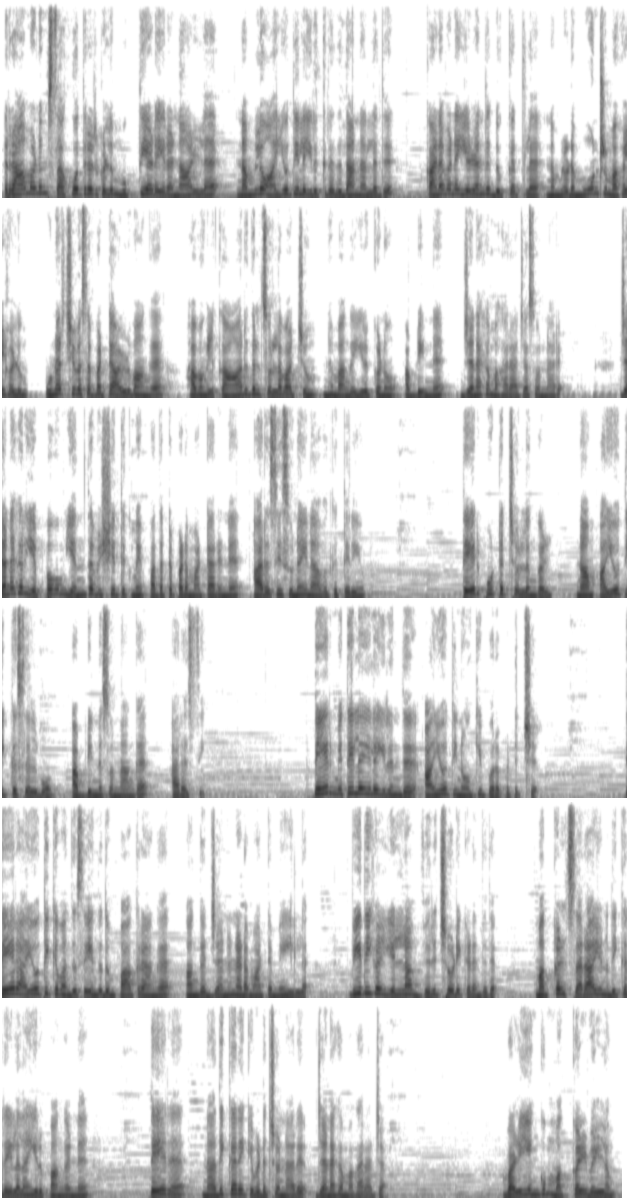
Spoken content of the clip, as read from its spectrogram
ராமனும் சகோதரர்களும் முக்தி அடைகிற நாளில் நம்மளும் அயோத்தியில் இருக்கிறது தான் நல்லது. கணவனை இழந்த துக்கத்தில் நம்மளோட மூன்று மகள்களும் உணர்ச்சி வசப்பட்டு அழுவாங்க. அவங்களுக்கு ஆறுதல் சொல்லவாச்சும் நம்ம அங்கே இருக்கணும் அப்படின்னு ஜனக மகாராஜா சொன்னார். ஜனகர் எப்பவும் எந்த விஷயத்துக்குமே பதட்டப்பட மாட்டாருன்னு அரசி சுனைனாவுக்கு தெரியும். தேர் பூட்டச் சொல்லுங்கள் நாம் அயோத்திக்கு செல்வோம் அப்படின்னு சொன்னாங்க அரசி. தேர் மிதிலையில இருந்து அயோத்தி நோக்கி புறப்பட்டுச்சு. தேர் அயோத்திக்கு வந்து சேர்ந்ததும் பார்க்குறாங்க அங்கே ஜன நடமாட்டமே இல்லை. வீதிகள் எல்லாம் வெறிச்சோடி கிடந்தது. மக்கள் சராயு நதிக்கரையில் தான் இருப்பாங்கன்னு தேரை நதிக்கரைக்கு விட சொன்னார் ஜனக மகாராஜா. வழியெங்கும் மக்கள் வெள்ளம்.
